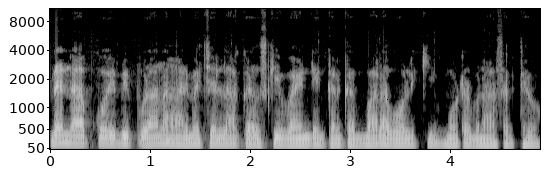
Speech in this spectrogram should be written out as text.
फ्रेंड आप कोई भी पुराना आर्मेचर लाकर उसकी वाइंडिंग कर कर बारह वोल्ट की मोटर बना सकते हो।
